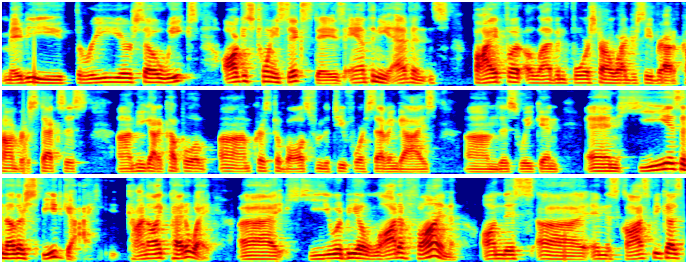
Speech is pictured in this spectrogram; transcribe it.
maybe three or so weeks, August 26th days, Anthony Evans, five foot 11, four star wide receiver out of Converse, Texas. Um, he got a couple of um, crystal balls from the 247 guys um, this weekend. And he is another speed guy, kind of like Pettaway. Uh, he would be a lot of fun on this uh, in this class because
